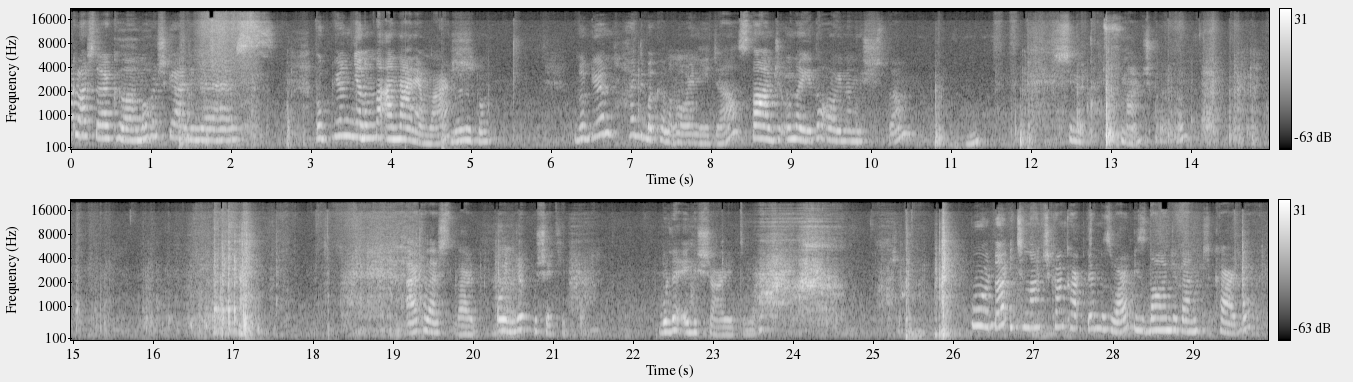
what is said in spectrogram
arkadaşlar kanalıma hoş geldiniz. Bugün yanımda anneannem var. Merhaba. Bugün hadi bakalım oynayacağız. Daha önce Una'yı da oynamıştım. Şimdi kutusundan çıkaralım. Arkadaşlar oyuncak bu şekilde. Burada el işareti var. Burada içinden çıkan kartlarımız var. Biz daha önceden çıkardık.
